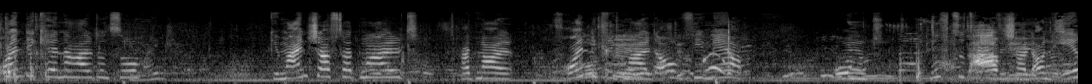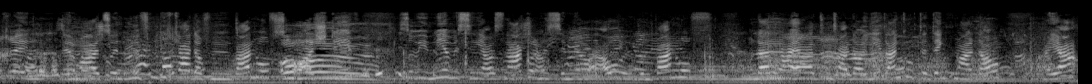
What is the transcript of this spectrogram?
Freunde kennen halt und so. Gemeinschaft hat man halt, hat mal Freunde kriegt man halt auch viel mehr. Und Luft zu tragen ist halt auch eine Ehre, wenn man halt so in der Öffentlichkeit auf dem Bahnhof so mal steht. So wie wir, wir sind ja aus Nagel, wir sind ja auch über den Bahnhof. Und dann hat uns halt auch jeder anguckt, da denkt man halt auch, naja,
